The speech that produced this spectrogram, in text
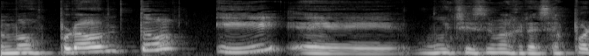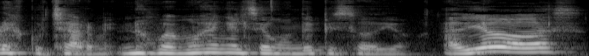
nos vemos pronto y eh, muchísimas gracias por escucharme. Nos vemos en el segundo episodio. Adiós.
